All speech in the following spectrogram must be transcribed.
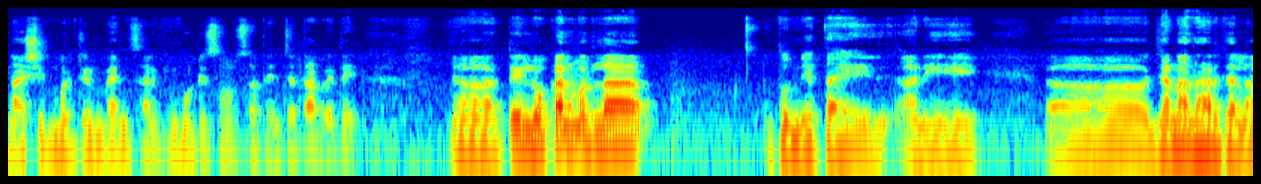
नाशिक मर्चंट बँक सारखी मोठी संस्था त्यांच्या ताब्यात आहे. ते लोकांमधला तो नेता आहे आणि जनाधार त्याला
